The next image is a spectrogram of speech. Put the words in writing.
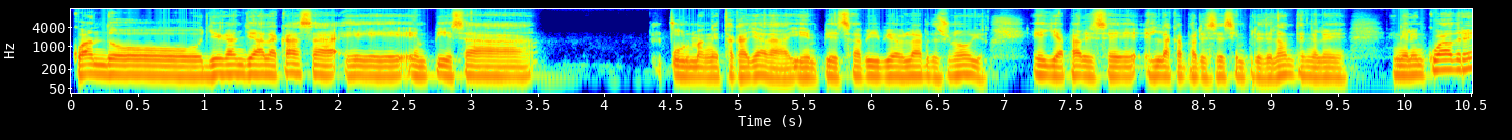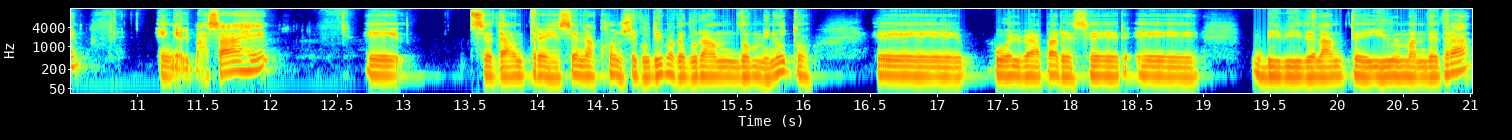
Cuando llegan ya a la casa, eh, empieza. Pullman está callada y empieza Vivi a hablar de su novio. Ella aparece, es la que aparece siempre delante en el, en el encuadre, en el masaje. Eh, se dan tres escenas consecutivas que duran dos minutos. Eh, vuelve a aparecer eh, Vivi delante y Ullman detrás.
